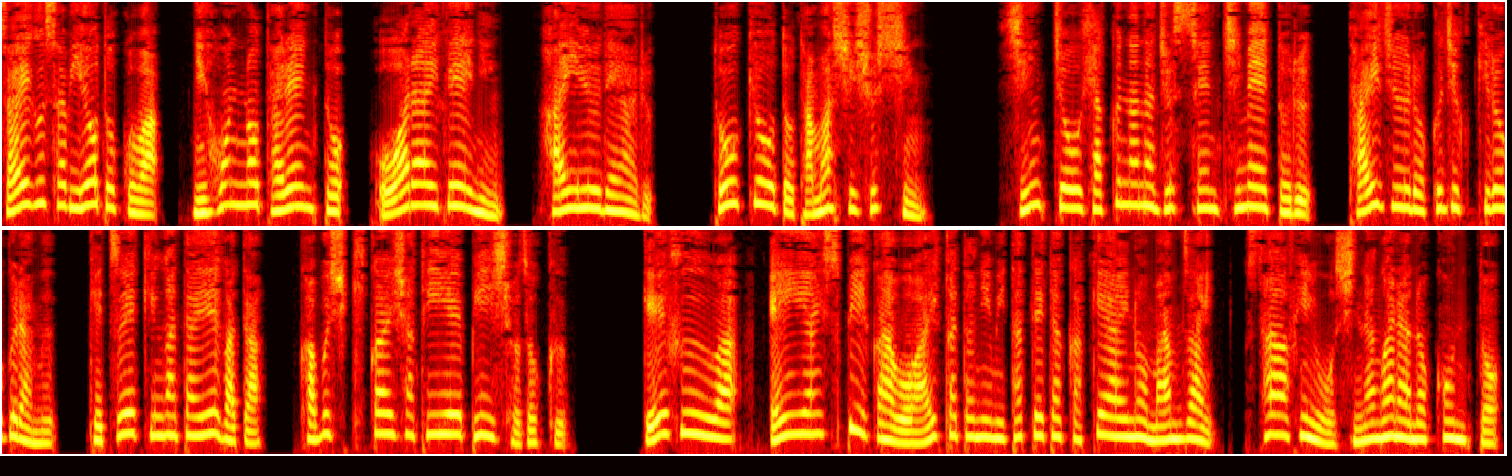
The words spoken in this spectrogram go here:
三枝美男は日本のタレント、お笑い芸人、俳優である。東京都多摩市出身。身長170センチメートル、体重60キログラム、血液型 A 型、株式会社 TAP 所属。芸風は AI スピーカーを相方に見立てた掛け合いの漫才、サーフィンをしながらのコント。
